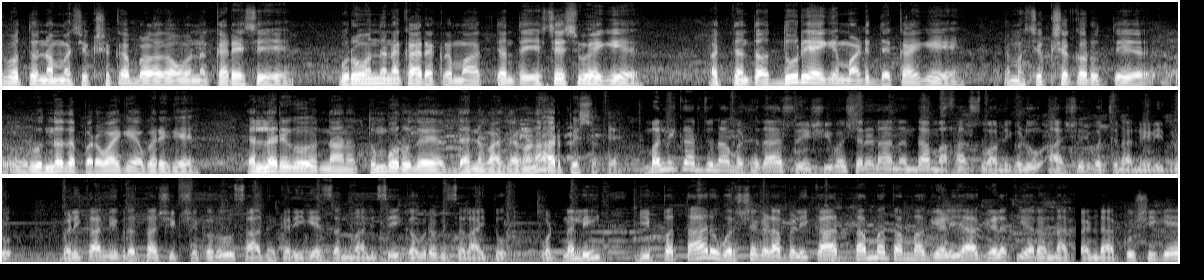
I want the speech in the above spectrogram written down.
ಇವತ್ತು ನಮ್ಮ ಶಿಕ್ಷಕ ಬಳಗವನ್ನು ಕರೆಸಿ ಗುರುವಂದನ ಕಾರ್ಯಕ್ರಮ ಅತ್ಯಂತ ಯಶಸ್ವಿಯಾಗಿ, ಅತ್ಯಂತ ಅದ್ಧೂರಿಯಾಗಿ ಮಾಡಿದ್ದಕ್ಕಾಗಿ ನಮ್ಮ ಶಿಕ್ಷಕ ವೃತ್ತಿ ವೃಂದದ ಪರವಾಗಿ ಅವರಿಗೆ ಎಲ್ಲರಿಗೂ ನಾನು ತುಂಬ ಹೃದಯ ಧನ್ಯವಾದಗಳನ್ನು ಅರ್ಪಿಸುತ್ತೆ ಮಲ್ಲಿಕಾರ್ಜುನ ಮಠದ ಶ್ರೀ ಶಿವಶರಣಾನಂದ ಮಹಾಸ್ವಾಮಿಗಳು ಆಶೀರ್ವಚನ ನೀಡಿದ್ರು. ಬಳಿಕ ನಿವೃತ್ತ ಶಿಕ್ಷಕರು ಸಾಧಕರಿಗೆ ಸನ್ಮಾನಿಸಿ ಗೌರವಿಸಲಾಯಿತು. ಒಟ್ನಲ್ಲಿ ಇಪ್ಪತ್ತಾರು ವರ್ಷಗಳ ಬಳಿಕ ತಮ್ಮ ತಮ್ಮ ಗೆಳೆಯ ಗೆಳತಿಯರನ್ನ ಕಂಡ ಖುಷಿಗೆ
